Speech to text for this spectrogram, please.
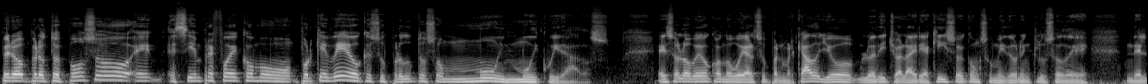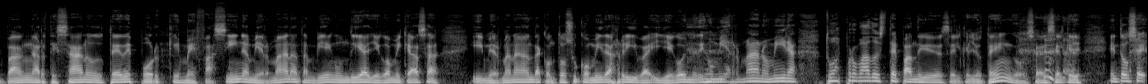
Pero, pero tu esposo eh, eh, siempre fue como, porque veo que sus productos son muy, muy cuidados. Eso lo veo cuando voy al supermercado. Yo lo he dicho al aire aquí, soy consumidor incluso de, del pan artesano de ustedes porque me fascina. Mi hermana también un día llegó a mi casa y mi hermana anda con toda su comida arriba y llegó y me dijo, mi hermano, mira, tú has probado este pan. Y yo, es el que yo tengo. O sea, es el que yo-". Entonces,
